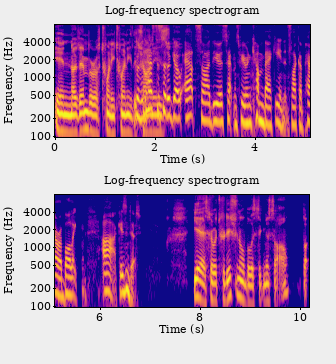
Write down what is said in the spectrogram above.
in November of 2020, the Chinese... it has to sort of go outside the Earth's atmosphere and come back in. It's like a parabolic arc, isn't it? Yeah, so a traditional ballistic missile, but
